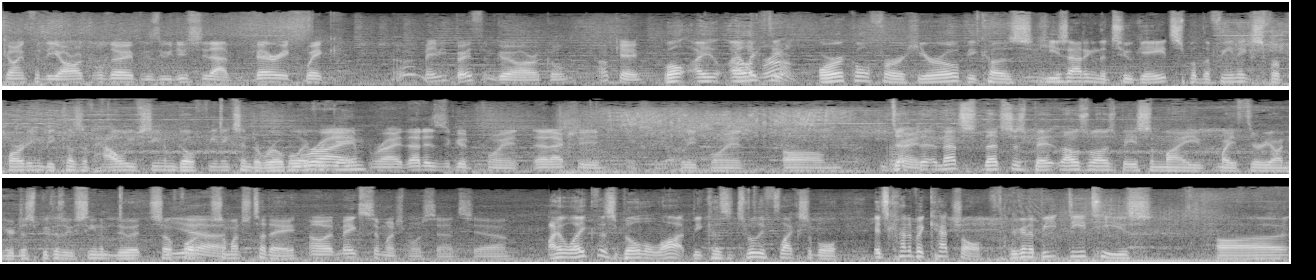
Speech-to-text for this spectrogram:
going for the Oracle though, because we do see that very quick. Oh, maybe both of them go Oracle. Okay. well, I, I Oh, like the. Oracle for Hero because he's adding the two gates, but the Phoenix for Parting because of how we've seen him go Phoenix into Robo every right, game. right. That is a good point. That actually is a complete point. Um, d- Alright. and that's that's just ba- that was what I was basing my, my theory on here, just because we've seen him do it so far Yeah. so much today. Oh, it makes so much more sense. Yeah. I like this build a lot because it's really flexible. It's kind of a catch-all. You're going to beat DTs. Uh,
